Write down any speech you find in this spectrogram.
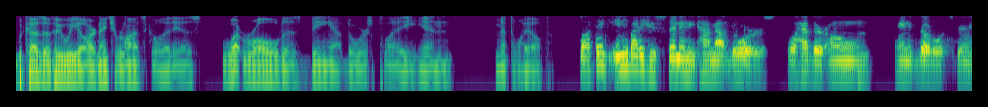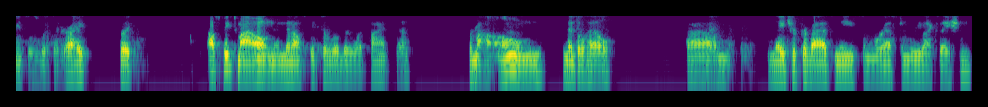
Because of who we are, Nature Reliance School, that is. What role does being outdoors play in mental health? So I think anybody who spent any time outdoors will have their own anecdotal experiences with it, right? But I'll speak to my own and then I'll speak to a little bit of what science says. For my own mental health, um, nature provides me some rest and relaxation.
